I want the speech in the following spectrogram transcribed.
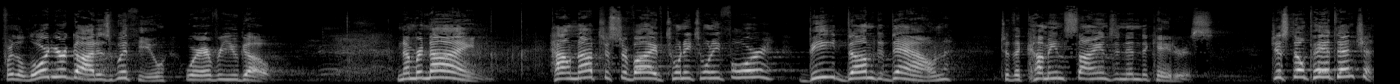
For the Lord your God is with you wherever you go. Number 9. How not to survive 2024? Be dumbed down to the coming signs and indicators. Just don't pay attention.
